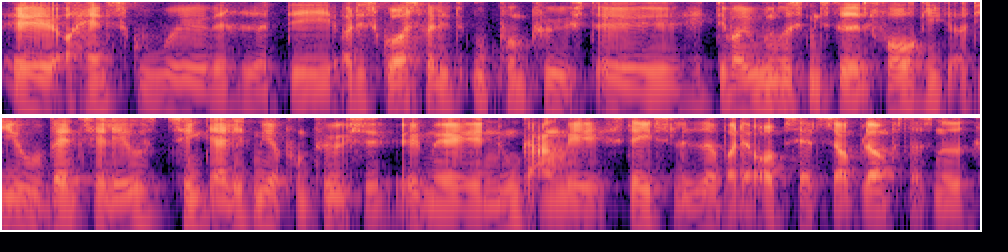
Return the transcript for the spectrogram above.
øh, og han skulle, øh, hvad hedder det, og det skulle også være lidt upompøst. Øh, det var i Udenrigsministeriet, det foregik, og de er jo vant til at lave ting, der er lidt mere pompøse, øh, med nogle gange med statsledere, hvor der opsat sig og blomster og sådan noget.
